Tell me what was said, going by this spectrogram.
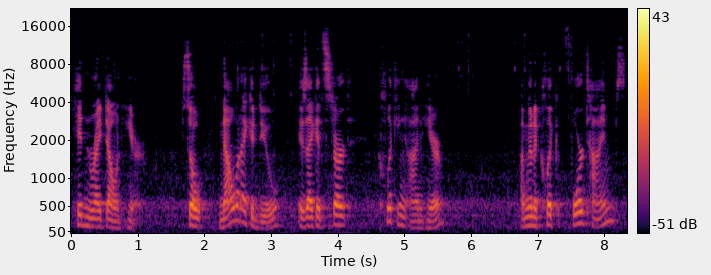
hidden right down here. So now what I could do is I could start clicking on here. I'm going to click four times.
